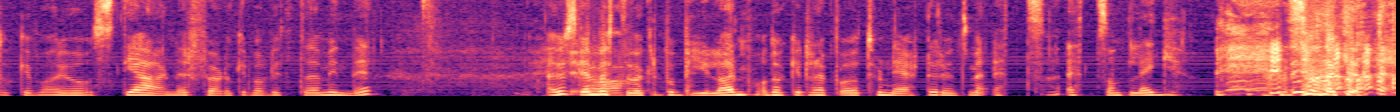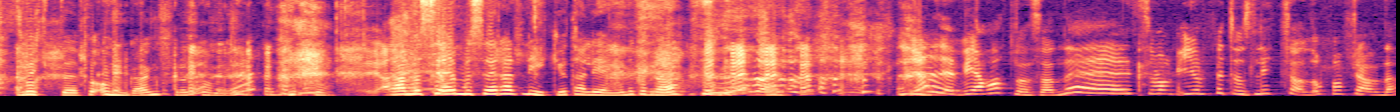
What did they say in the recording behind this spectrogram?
dere var jo stjerner før dere var blitt myndige. Jeg husker jeg Ja. møtte dere på Bylarm, og dere drev på og turnerte rundt med ett et sånt legg. Som dere brukte på omgang for å komme inn. Ja, vi ser, vi ser helt like ut hele gjengen, det går bra. Ja, det, vi har hatt noen sånne som har hjulpet oss litt sånn opp og fram, da.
